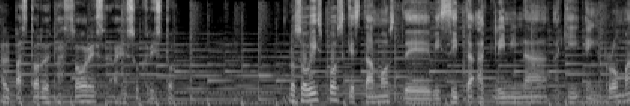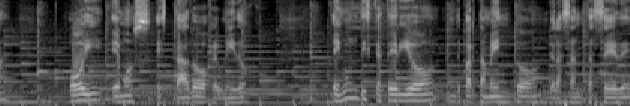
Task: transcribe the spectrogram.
al pastor de pastores, a Jesucristo. Los obispos que estamos de visita a Clímina aquí en Roma, hoy hemos estado reunidos en un discaterio, un departamento de la Santa Sede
